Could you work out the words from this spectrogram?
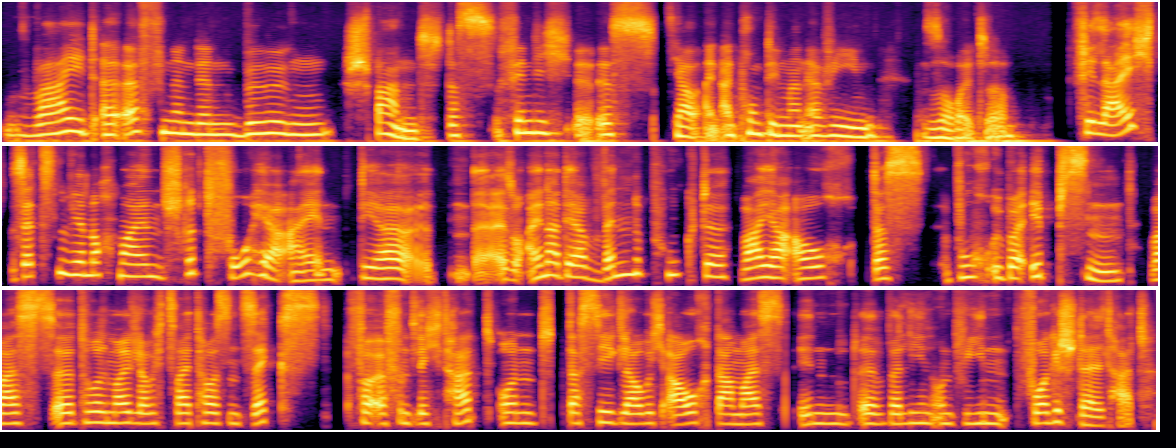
weit eröffnenden Bögen spannt. Das finde ich äh, ist ja ein, ein Punkt, den man erwähnen sollte. Vielleicht setzen wir noch mal einen Schritt vorher ein. Der, also einer der Wendepunkte war ja auch das Buch über Ibsen, was äh, Tolmoy, glaube ich, 2006 veröffentlicht hat und das sie, glaube ich, auch damals in äh, Berlin und Wien vorgestellt hat.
